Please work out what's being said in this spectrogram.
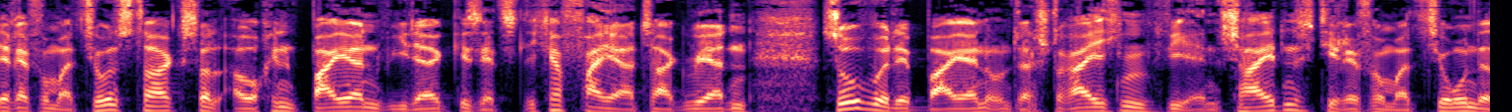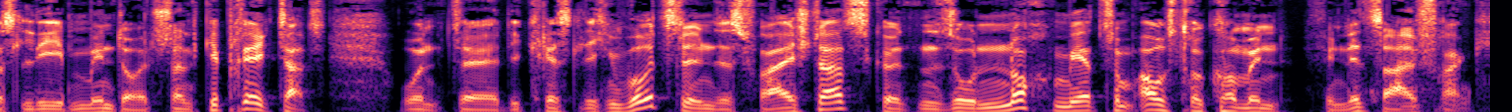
der Reformationstag soll auch in Bayern wieder gesetzlicher Feiertag werden. So würde Bayern unterstreichen, wie entscheidend die Reformation das Leben in Deutschland geprägt hat. Und äh, die christlichen Wurzeln des Freistaats könnten so noch mehr zum Ausdruck kommen, findet Saalfrank.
